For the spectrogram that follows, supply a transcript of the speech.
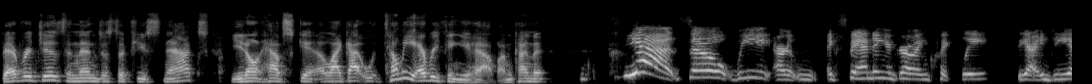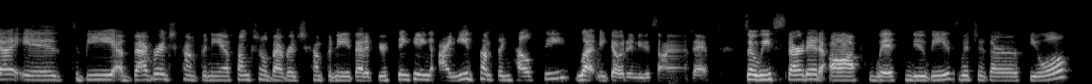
beverages and then just a few snacks? You don't have skin like I tell me everything you have. I'm kind of Yeah, so we are expanding and growing quickly. The idea is to be a beverage company, a functional beverage company that if you're thinking I need something healthy, let me go to Gnu Sante. So we started off with newbies, which is our fuel.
